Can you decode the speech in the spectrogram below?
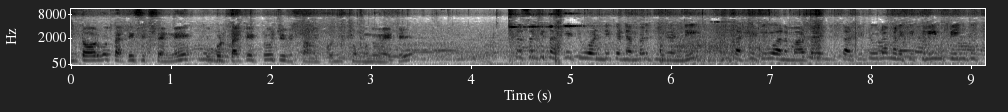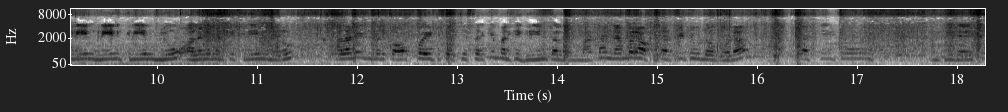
ఇంతవరకు థర్టీ సిక్స్ అండి. ఇప్పుడు థర్టీ టూ చూపిస్తాను కొంచెం ముందు నేటి. వచ్చేసరికి థర్టీ టూ అండి. ఇక్కడ నెంబర్ చూడండి. థర్టీ టూ అనమాట థర్టీ టూ లో మనకి cream pink cream green cream blue అలానే మనకి క్రీమ్ మెరూన్ అలానే ఇది మనకి ఆఫ్ వైట్ వచ్చేసరికి మనకి గ్రీన్ కలర్ అనమాట నెంబర్ ఆఫ్ థర్టీ టూ లో కూడా థర్టీ టూ ఇదైతే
